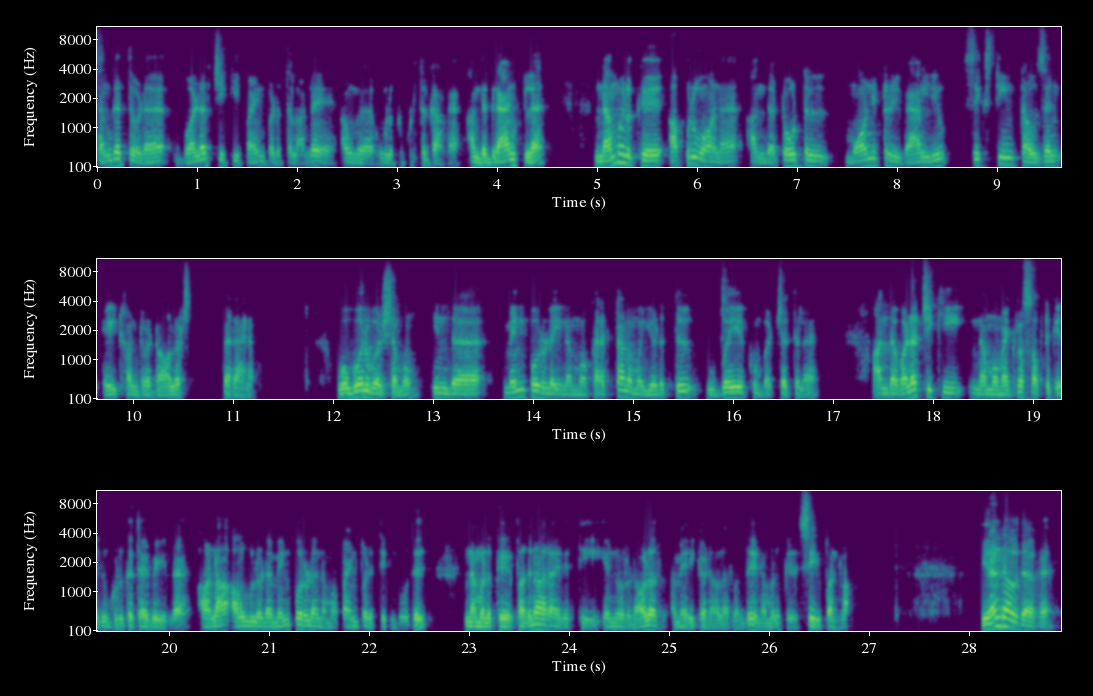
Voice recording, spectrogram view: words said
சங்கத்தோட வளர்ச்சிக்கு பயன்படுத்தலாம்னு அவங்க உங்களுக்கு கொடுத்துருக்காங்க. அந்த கிராண்ட்ல நம்மளுக்கு அப்ரூவ் ஆன அந்த total monetary value sixteen thousand eight hundred dollars per annum ஒவ்வொரு வருஷமும் இந்த மென்பொருளை நம்ம கரெக்டா நம்ம எடுத்து உபயோகிக்கும் பட்சத்துல அந்த வளர்ச்சிக்கு நம்ம மைக்ரோசாஃப்ட்டுக்கு எதுவும் கொடுக்க தேவையில்லை. ஆனா அவங்களோட மென்பொருளை நம்ம பயன்படுத்தும் போது நம்மளுக்கு பதினாறாயிரத்தி எண்ணூறு டாலர் அமெரிக்க டாலர் வந்து நம்மளுக்கு சேவ் பண்ணலாம். இரண்டாவதாக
